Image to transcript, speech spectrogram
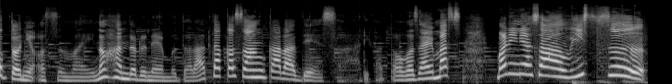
京都にお住まいのハンドルネームドラタカさんからです。ありがとうございます。マリニャさん、ウィッス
